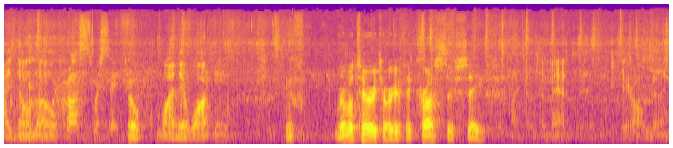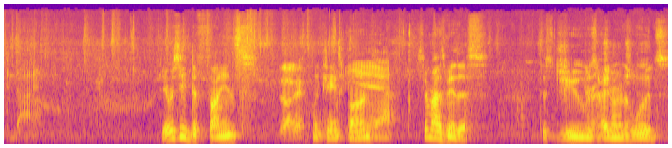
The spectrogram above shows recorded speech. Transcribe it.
I don't know We crossed, we're safe. Oh, why they're walking. if rebel territory. If they cross, they're safe. Doesn't matter. They're all going to die. Do you ever see Defiance Die? with James Bond? Yeah. This reminds me of this. This Jew who's You're in hiding in the charge. woods.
